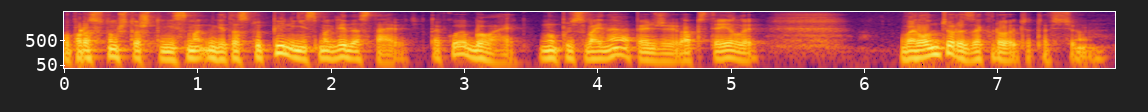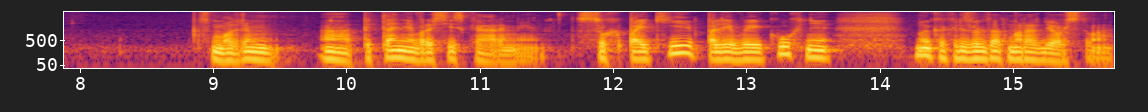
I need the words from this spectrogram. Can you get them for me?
Вопрос в том, что, что не смог, где-то ступили, не смогли доставить. Такое бывает. Ну, плюс война, опять же, обстрелы. Волонтеры закроют это все. Смотрим а, питание в российской армии. Сухпайки, полевые кухни, ну и как результат мародерства.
